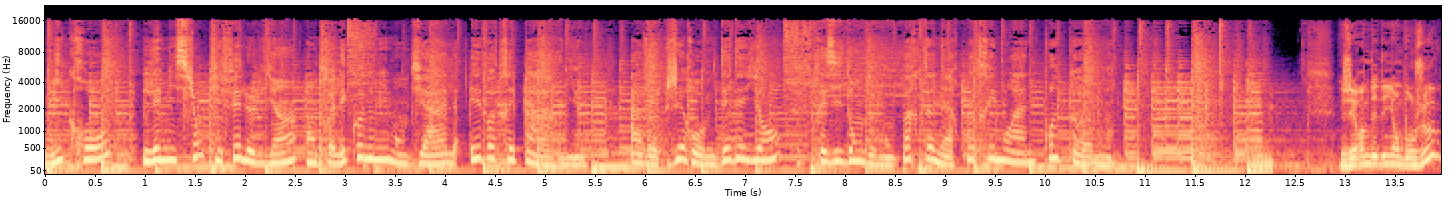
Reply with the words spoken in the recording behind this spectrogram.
Micro, l'émission qui fait le lien entre l'économie mondiale et votre épargne. Avec Jérôme Dédéian, président de monpartenairepatrimoine.com. Jérôme Dédéian, bonjour.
